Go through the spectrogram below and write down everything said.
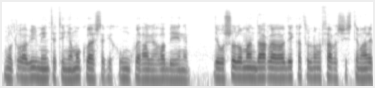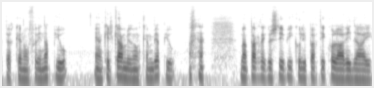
molto probabilmente teniamo questa che comunque raga va bene. Devo solo mandarla alla Decathlon a fare sistemare perché non frena più e anche il cambio non cambia più. Ma a parte questi piccoli particolari dai,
